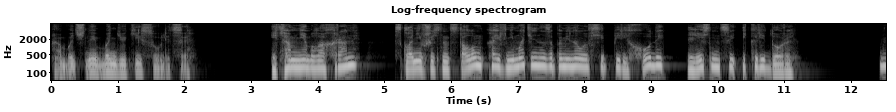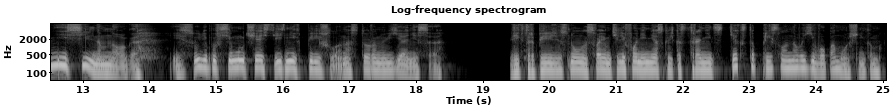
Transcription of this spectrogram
обычные бандюки с улицы. И там не было охраны? Склонившись над столом, Кай внимательно запоминала все переходы, лестницы и коридоры. Не сильно много, и, судя по всему, часть из них перешла на сторону Яниса. Виктор перелистнул на своем телефоне несколько страниц текста, присланного его помощником —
